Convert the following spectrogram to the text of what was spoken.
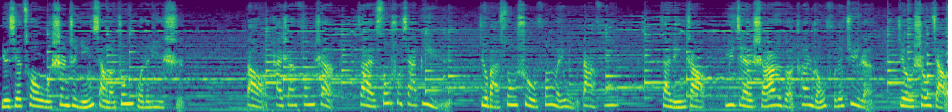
有些错误甚至影响了中国的历史。到泰山封禅，在松树下避雨，就把松树封为五大夫；在灵沼遇见十二个穿戎服的巨人，就收缴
